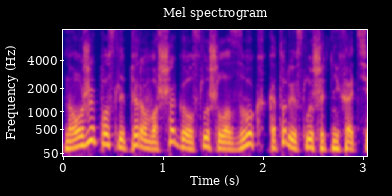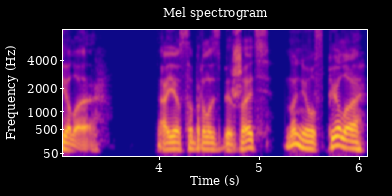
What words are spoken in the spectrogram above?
но уже после первого шага услышала звук, который слышать не хотела. А я собралась бежать, но не успела.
